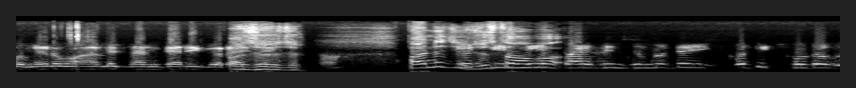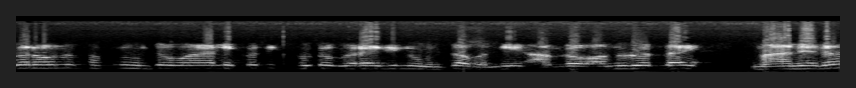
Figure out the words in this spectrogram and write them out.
भनेर उहाँले जानकारी अब पाँच दिनसम्म चाहिँ कति छोटो गराउन सक्नुहुन्छ उहाँले कति छोटो गराइदिनुहुन्छ भन्ने हाम्रो अनुरोधलाई मानेर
